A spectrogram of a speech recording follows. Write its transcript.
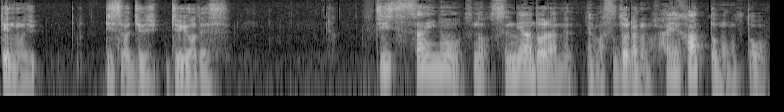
ていうのも実は重要です。実際のそのスネアドラム、バスドラム、ハイハットの音を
